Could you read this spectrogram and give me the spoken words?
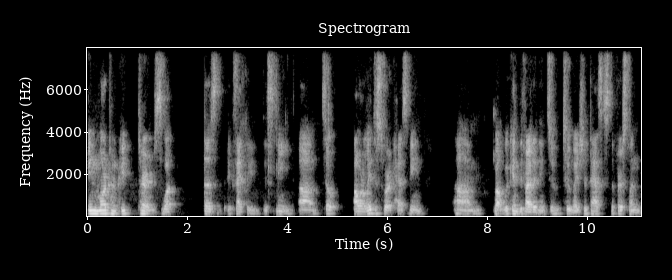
in more concrete terms, what does exactly this mean? Um, so our latest work has been, um, well, we can divide it into two major tasks. The first one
